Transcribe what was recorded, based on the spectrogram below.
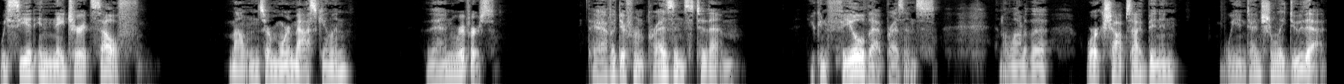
We see it in nature itself. Mountains are more masculine than rivers. They have a different presence to them. You can feel that presence. And a lot of the workshops I've been in, we intentionally do that.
